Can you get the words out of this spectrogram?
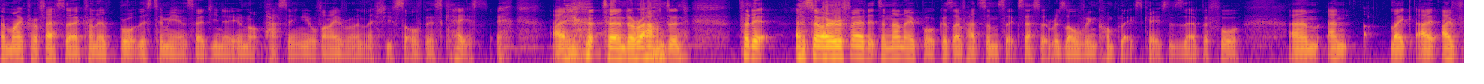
and my professor kind of brought this to me and said, you know, you're not passing your Viva unless you solve this case. I turned around and put it, and so I referred it to Nanopore because I've had some success at resolving complex cases there before. Um, and like I, have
